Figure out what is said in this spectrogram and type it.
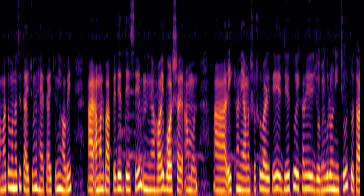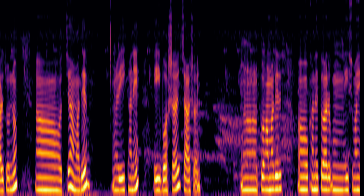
আমার তো মনে হচ্ছে তাইচুন হ্যাঁ তাইচুনই হবে। আর আমার বাপেদের দেশে হয় বর্ষায় আমন। আর এখানে আমার শ্বশুরবাড়িতে যেহেতু এখানে জমিগুলো নিচু, তো তার জন্য হচ্ছে আমাদের, এইখানে এই বর্ষায় চাষ হয়। তো আমাদের ওখানে তো আর এই সময়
